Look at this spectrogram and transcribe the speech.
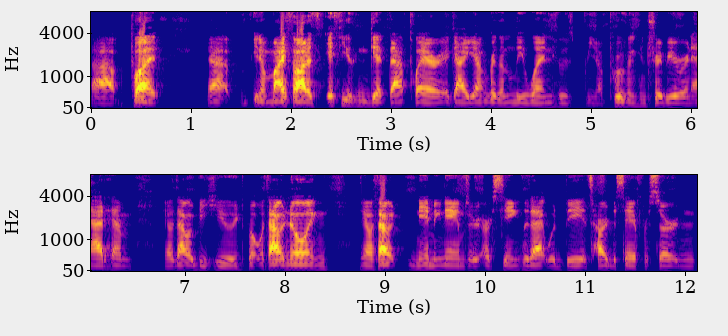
Uh, but uh, you know, my thought is if you can get that player, a guy younger than Lee Nguyen, who's you know proven contributor, and add him, you know, that would be huge. But without knowing you know, without naming names or, or, seeing who that would be, it's hard to say for certain.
